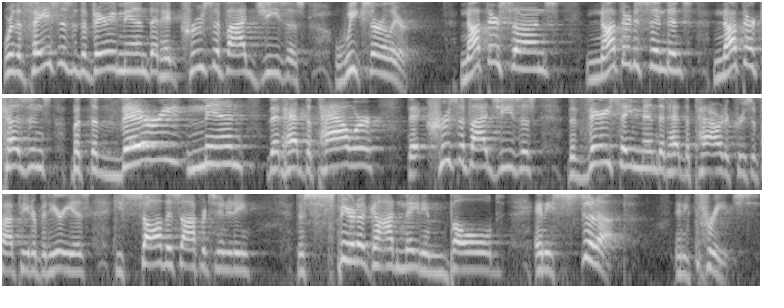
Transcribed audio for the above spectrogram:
were the faces of the very men that had crucified Jesus weeks earlier. Not their sons, not their descendants, not their cousins, but the very men that had the power that crucified Jesus, the very same men that had the power to crucify Peter. But here he is. He saw this opportunity. The Spirit of God made him bold, and he stood up and he preached.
